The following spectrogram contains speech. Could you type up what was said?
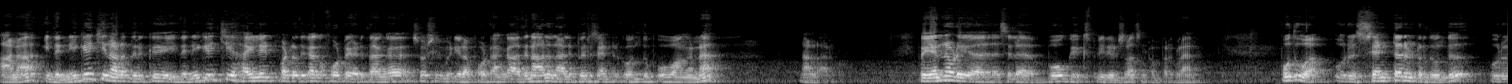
ஆனால் இந்த நிகழ்ச்சி நடந்திருக்கு இந்த நிகழ்ச்சி ஹைலைட் பண்ணுறதுக்காக ஃபோட்டோ எடுத்தாங்க சோஷியல் மீடியாவில் போட்டாங்க அதனால நாலு பேர் சென்டருக்கு வந்து போவாங்கன்னா நல்லாயிருக்கும் இப்போ என்னுடைய சில போக் எக்ஸ்பீரியன்ஸ்லாம் சொல்கிறேன் பாருங்களேன். பொதுவாக ஒரு சென்டர்ன்றது வந்து ஒரு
